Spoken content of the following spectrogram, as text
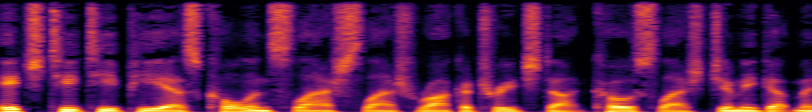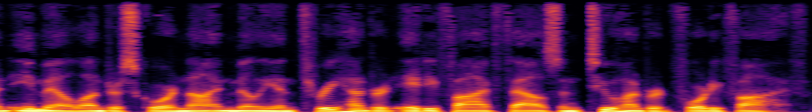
https colon slash slash rocketreach.co slash Jimmy Gutman email underscore 9385245.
